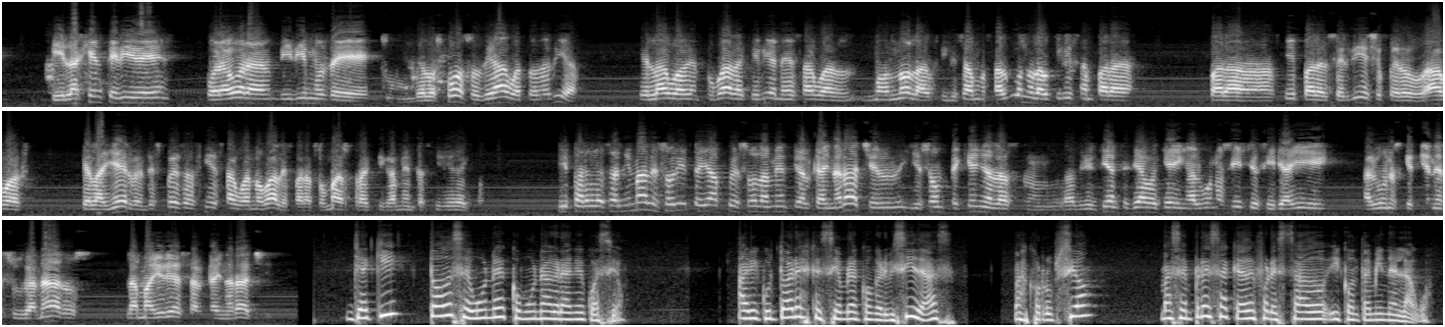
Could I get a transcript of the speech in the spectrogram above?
y la gente vive, por ahora vivimos de, de los pozos de agua todavía. el agua entubada que viene es agua, no, no la utilizamos, algunos la utilizan para, para, sí, para el servicio, pero agua que la hierven, después así esa agua no vale para tomar prácticamente así directo. Y para los animales ahorita ya pues solamente al cainarache y son pequeñas las, las vertientes de agua que hay en algunos sitios y de ahí algunos que tienen sus ganados, la mayoría es al cainarache. Y aquí todo se une como una gran ecuación. Agricultores que siembran con herbicidas, más corrupción, más empresa que ha deforestado y contamina el agua.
